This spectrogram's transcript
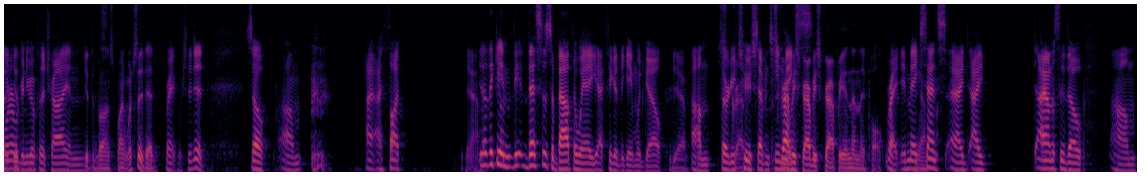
corner. we're going to go for the try and get the bonus point, which they did. right, which they did. So, um, I, I thought, Yeah. you know, the game. The, this is about the way I figured the game would go. Yeah. Um, 32-17 Scrappy, makes, scrappy, scrappy, and then they pull. Right, it makes Yeah. sense. I, I, I honestly though, um,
